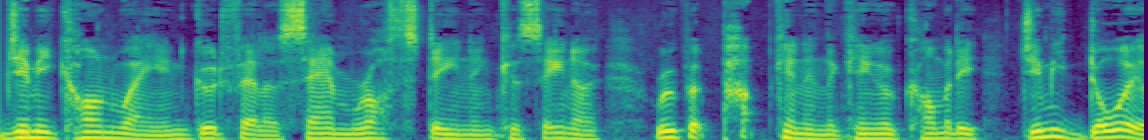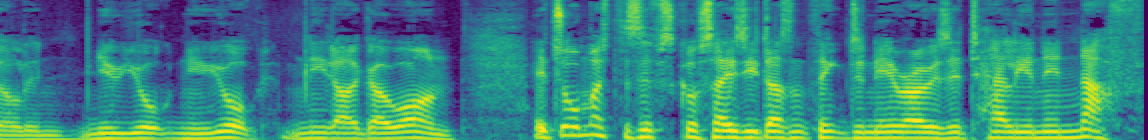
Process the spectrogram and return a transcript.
Jimmy Conway in Goodfellas, Sam Rothstein in Casino, Rupert Pupkin in The King of Comedy, Jimmy Doyle in New York, New York. Need I go on? It's almost as if Scorsese doesn't think De Niro is Italian enough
